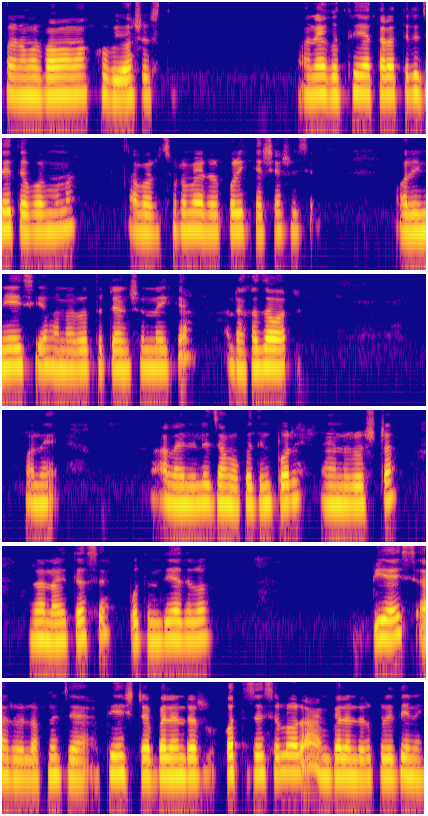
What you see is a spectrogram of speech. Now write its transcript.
কারণ আমার বাবা মা খুবই অসুস্থ। অনেক থেকে তাড়াতাড়ি যাইতে পারব না। আবার ছোট মেয়েটার পরীক্ষা শেষ হয়েছে ওরে নিয়েছি এখন আর অত টেনশন নেই কা, ঢাকা যাওয়ার। মানে আলাই নিলে জামা কদিন পরে? এখন রোজটা রান্না হইতেছে। প্রথম দিয়ে দিল পেঁয়াজ আর হইল আপনার যে পেঁয়াজটা ব্লেন্ডার করতে চাইছিল ওরা, আমি ব্লেন্ডার করে দিই নাই।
